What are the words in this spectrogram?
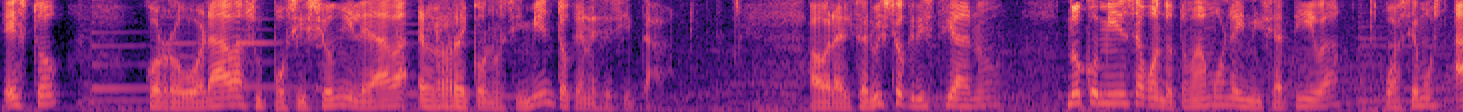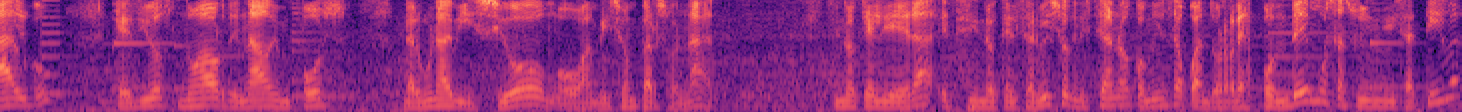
Esto corroboraba su posición y le daba el reconocimiento que necesitaba. Ahora, el servicio cristiano no comienza cuando tomamos la iniciativa o hacemos algo que Dios no ha ordenado en pos de alguna visión o ambición personal, sino que, lidera, sino que el servicio cristiano comienza cuando respondemos a su iniciativa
